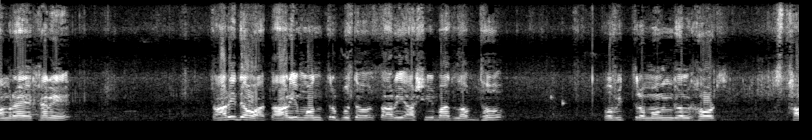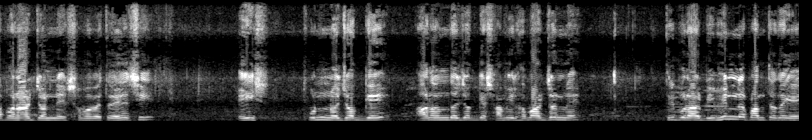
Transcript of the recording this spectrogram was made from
আমরা এখানে তারই দেওয়া, তারই মন্ত্রপুত, তারই আশীর্বাদ লব্ধ, পবিত্র মঙ্গল ঘট স্থাপনার জন্যে সমবেত হয়েছি। এই পুণ্যযজ্ঞে, আনন্দযজ্ঞে সামিল হবার জন্যে ত্রিপুরার বিভিন্ন প্রান্ত থেকে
